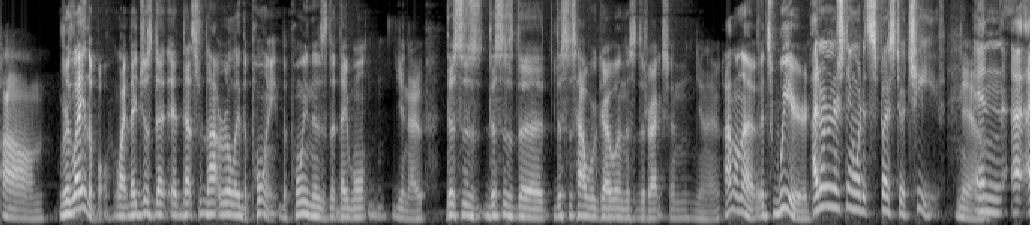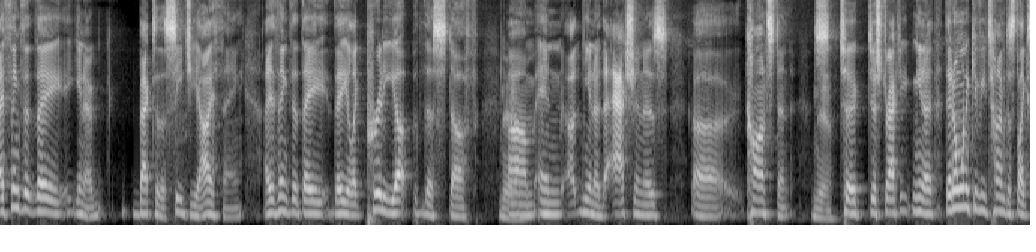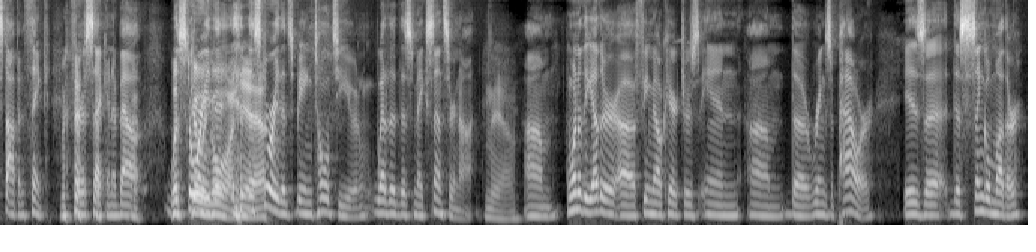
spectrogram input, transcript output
um relatable like they just that that's not really the point the point is that they want you know this is this is the this is how we're going this direction you know i don't know it's weird I don't understand what it's supposed to achieve. Yeah. And I, I think that they, you know, back to the CGI thing. I think that they they like pretty up this stuff, Yeah. um, and uh, you know the action is uh, constant. Yeah. To distract you, you know, they don't want to give you time to like stop and think for a second about the What's story going that on, yeah. the story that's being told to you and whether this makes sense or not. yeah Um, one of the other uh, female characters in um, the Rings of Power is uh, this single mother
